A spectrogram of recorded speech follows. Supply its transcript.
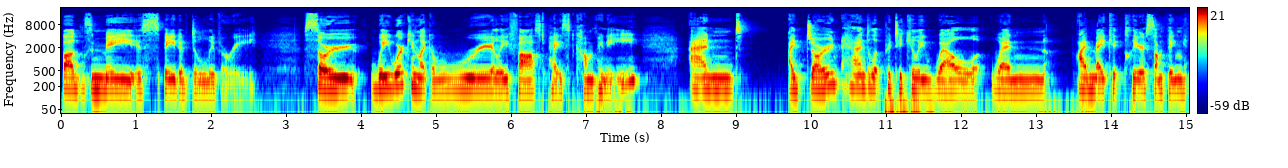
bugs me is speed of delivery. So we work in like a really fast paced company and I don't handle it particularly well when I make it clear something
